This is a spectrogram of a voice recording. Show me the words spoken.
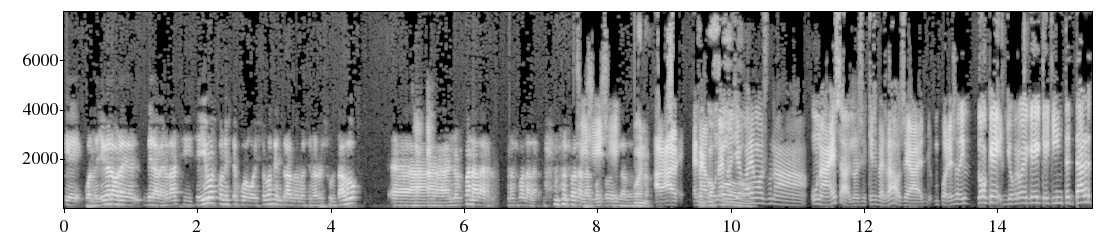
que cuando llegue la hora de, de la verdad, si seguimos con este juego y solo centrándonos en el resultado, ah, nos van a dar, nos van a dar, nos van a Sí, dar sí, por todos sí. lados. Bueno, A- a- en cojo- nos llevaremos una, una a esa, no sé qué es verdad. O sea, por eso digo que yo creo que, que- que hay que intentar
